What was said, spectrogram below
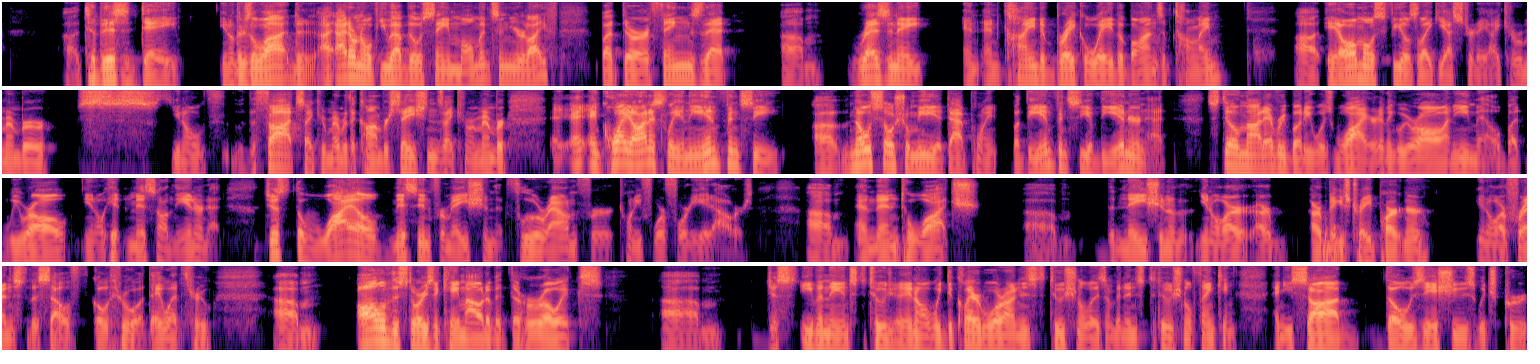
uh, to this day, you know, there's a lot. I, I, don't know if you have those same moments in your life, but there are things that um, resonate and and kind of break away the bonds of time. Uh, it almost feels like yesterday. I can remember, you know the thoughts i can remember the conversations i can remember and, and quite honestly in the infancy uh, no social media at that point but the infancy of the internet still not everybody was wired i think we were all on email but we were all you know hit and miss on the internet just the wild misinformation that flew around for 24 48 hours um, and then to watch um, the nation of you know our our our biggest trade partner you know our friends to the south go through what they went through. Um, all of the stories that came out of it the heroics um, just even the institution you know we declared war on institutionalism and institutional thinking and you saw those issues which per,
